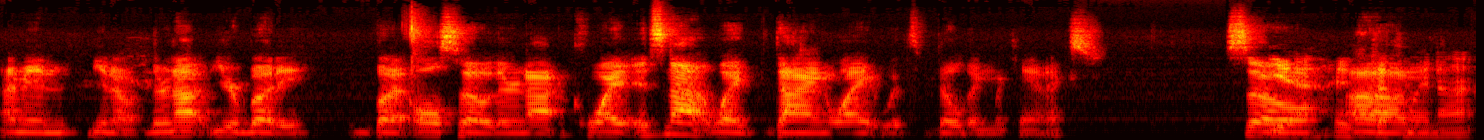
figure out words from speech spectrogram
I mean, you know, they're not your buddy, but also they're not quite. It's not like Dying Light with building mechanics. So, yeah, it's um, definitely not.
